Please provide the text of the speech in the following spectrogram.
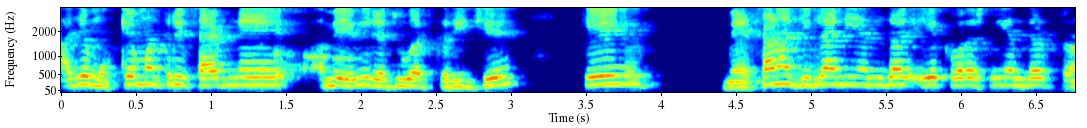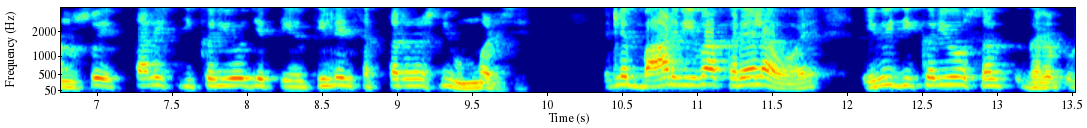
આજે મુખ્યમંત્રી સાહેબને અમે એવી રજૂઆત કરી છે કે મહેસાણા જિલ્લાની અંદર એક વર્ષની અંદર ત્રણસો એકતાલીસ દીકરીઓ જે તેરથી લઈને સત્તર વર્ષની ઉંમર છે, એટલે બાળ વિવાહ કરેલા હોય એવી દીકરીઓ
